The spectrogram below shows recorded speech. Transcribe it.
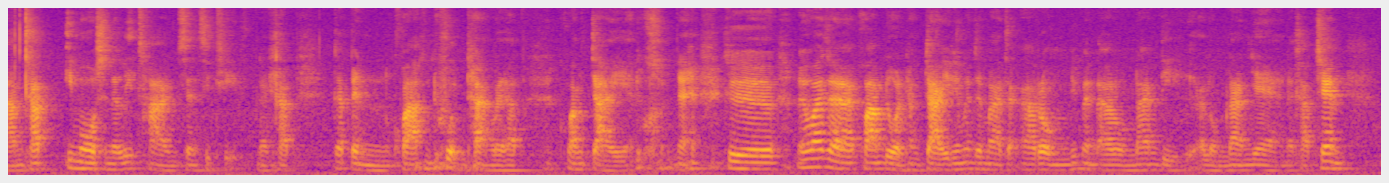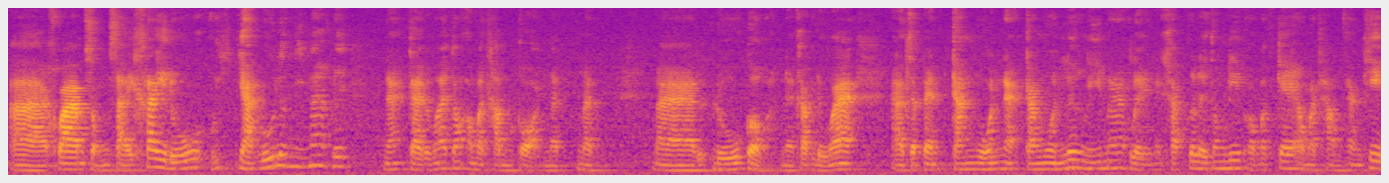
3 ครับ emotionally time sensitive นะครับ ก็เป็นความด่วนทางเลยครับ ความใจทุกคนนะคือไม่ว่าจะความด่วนทางใจนี่มันจะมาจากอารมณ์ที่เป็นอารมณ์ด้านดีหรืออารมณ์ด้านแย่นะครับ เช่นความสงสัยใครรู้อยากรู้เรื่องนี้มากเลยนะกลายเป็นว่าต้องเอามาทำก่อนมามามารู้ก่อนนะครับ หรือว่าอาจจะเป็นกังวลนี่ยกังวลเรื่องนี้มากเลยนะครับ ก็เลยต้องรีบออกมาแก้ออกมาทำทั้งที่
